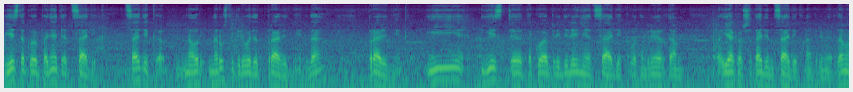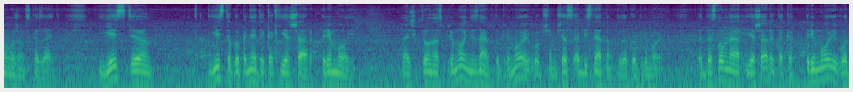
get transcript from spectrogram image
есть такое понятие цадик. Цадик э, на, русский переводят праведник, да? Праведник. И есть э, такое определение цадик. Вот, например, там Яков Шатадин цадик, например, да, мы можем сказать. Есть, э, есть такое понятие, как Яшар, прямой. Значит, кто у нас прямой, не знаю, кто прямой. В общем, сейчас объяснят нам, кто такой прямой. Дословно Яшар это как прямой, вот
